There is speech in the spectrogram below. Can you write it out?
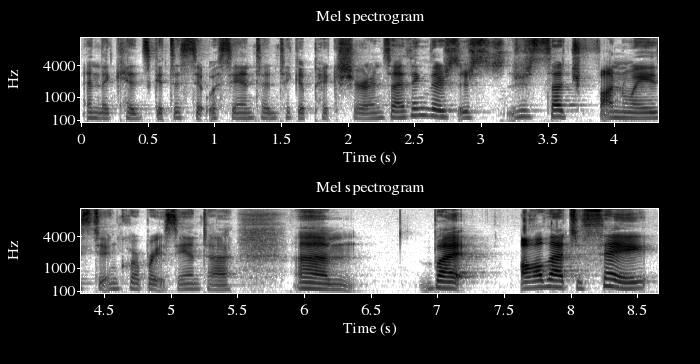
and the kids get to sit with Santa and take a picture. And so I think there's there's, there's such fun ways to incorporate Santa. Um, but all that to say,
